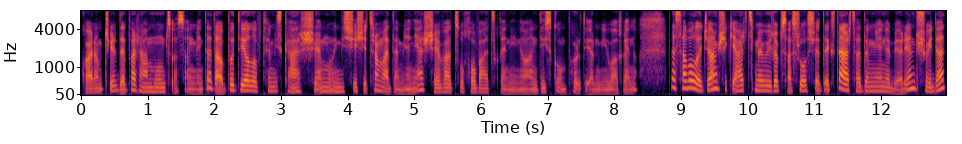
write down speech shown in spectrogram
თქვა რომ ჭირდება რა მომწონს ან მინდა დაბოდიალობთ იმის გარშემო, იმის შეშით რომ ადამიანი არ შევაწუხო, ვაწყენინო ან დისკომფორტი არ მივაღენო. და საბოლოო ჯამში კი არც მე ვიღებ სასრულ შედეგს და არც ადამიანები არიან შვიდად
